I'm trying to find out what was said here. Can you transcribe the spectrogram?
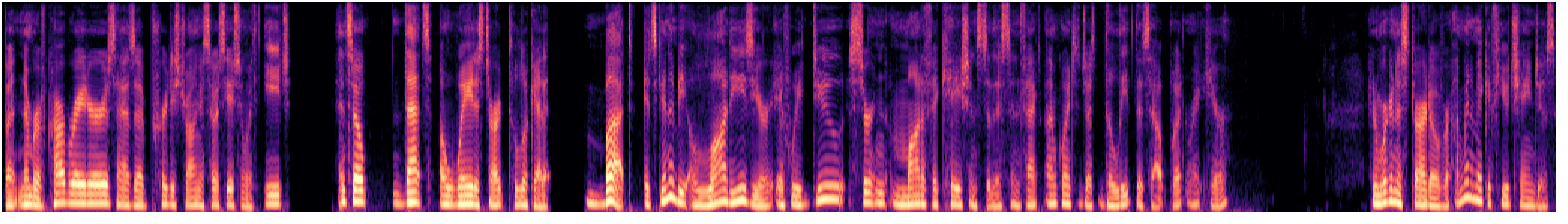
but number of carburetors has a pretty strong association with each. And so that's a way to start to look at it. But it's going to be a lot easier if we do certain modifications to this. In fact, I'm going to just delete this output right here. And we're going to start over. I'm going to make a few changes.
